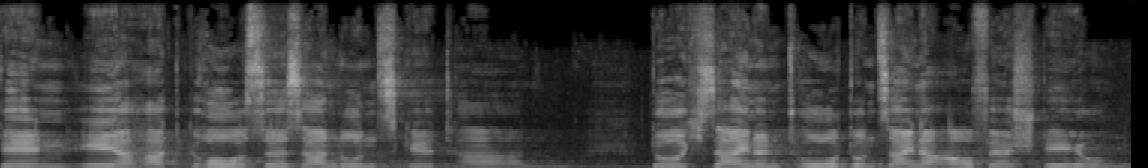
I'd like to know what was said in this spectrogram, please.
Denn er hat Großes an uns getan. Durch seinen Tod und seine Auferstehung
